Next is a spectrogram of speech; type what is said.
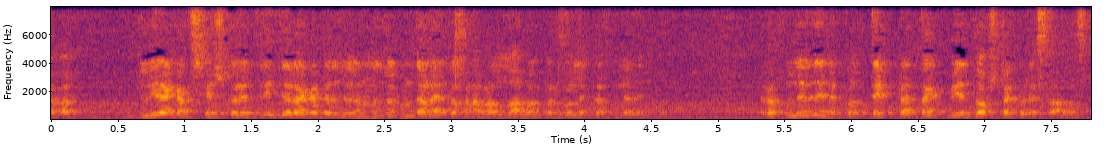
আবার দুই রাকাত শেষ করে তৃতীয় রাকাতের জন্য যখন দাঁড়ায় তখন আবার আল্লাহ আকবর বলে রফুল ইয়াদাইন করে। রফুল ইয়াদাইনের প্রত্যেকটা তাকবির দশটা করে সওয়াব আছে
